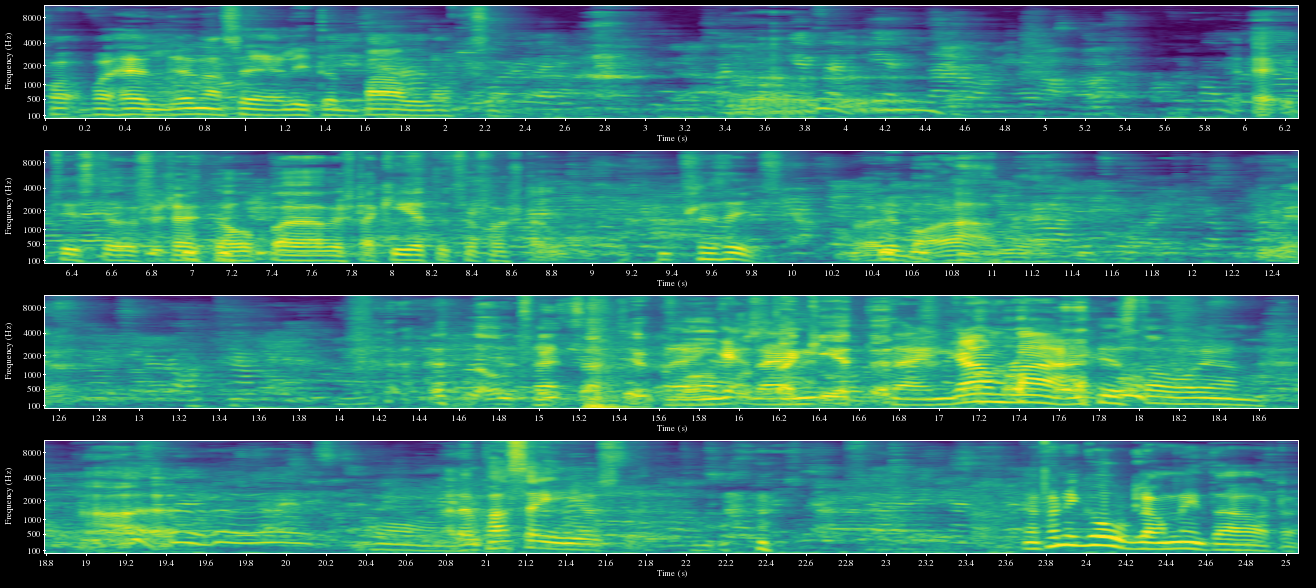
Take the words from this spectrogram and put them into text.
på, på helgerna så är jag lite ball också. Eh, Tills du försökte hoppa över staketet för första gången. Precis. Då är det bara han med. med. Någonting satt ju kvar Den, på den, staketet. den gamla historien. Ja, ja, ja, den passar in just nu. Den får ni googla om ni inte har hört den.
